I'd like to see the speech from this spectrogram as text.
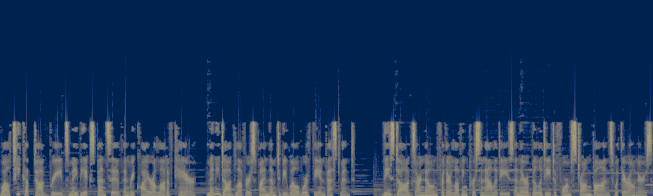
While teacup dog breeds may be expensive and require a lot of care, many dog lovers find them to be well worth the investment. These dogs are known for their loving personalities and their ability to form strong bonds with their owners.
